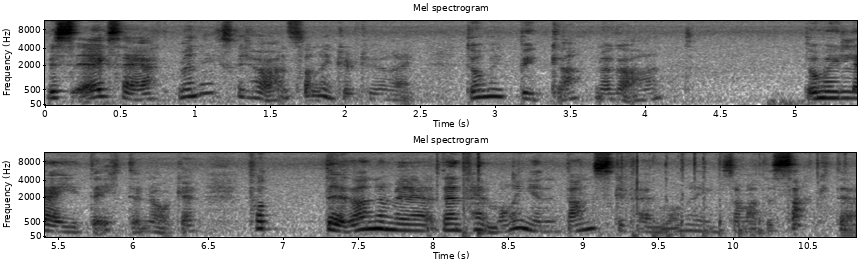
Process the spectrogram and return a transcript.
Hvis jeg sier at men jeg skal ikke ha en sånn kultur, jeg, da må jeg bygge noe annet. Da må jeg lete etter noe. For det der med den femåringen, den danske femåringen som hadde sagt det,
